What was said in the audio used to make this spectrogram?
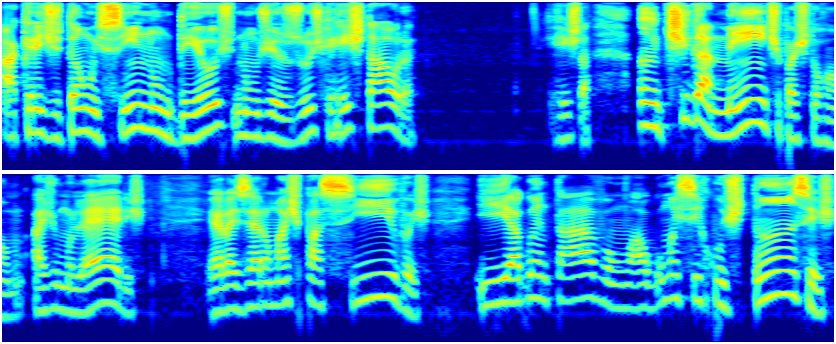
acreditamos sim num Deus, num Jesus que restaura. Que resta- Antigamente, pastor Romulo, as mulheres elas eram mais passivas e aguentavam algumas circunstâncias,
